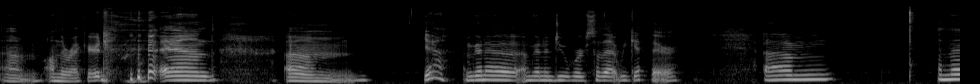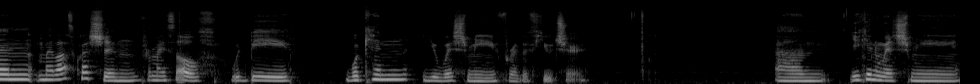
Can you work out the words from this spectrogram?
um, on the record. and um, yeah, I'm gonna I'm gonna do work so that we get there. Um, and then my last question for myself would be, what can you wish me for the future? Um, you can wish me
